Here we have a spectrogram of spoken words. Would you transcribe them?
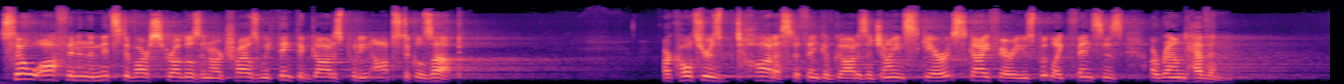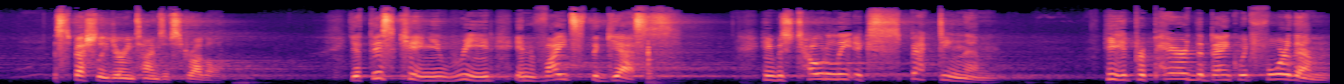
So often, in the midst of our struggles and our trials, we think that God is putting obstacles up. Our culture has taught us to think of God as a giant sky fairy who's put like fences around heaven, especially during times of struggle. Yet this king, you read, invites the guests. He was totally expecting them. He had prepared the banquet for them.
